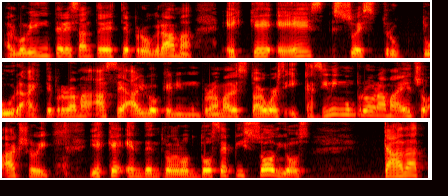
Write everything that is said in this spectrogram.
Algo bien interesante de este programa es que es su estructura. Este programa hace algo que ningún programa de Star Wars y casi ningún programa ha hecho, actually, y es que en, dentro de los dos episodios, cada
